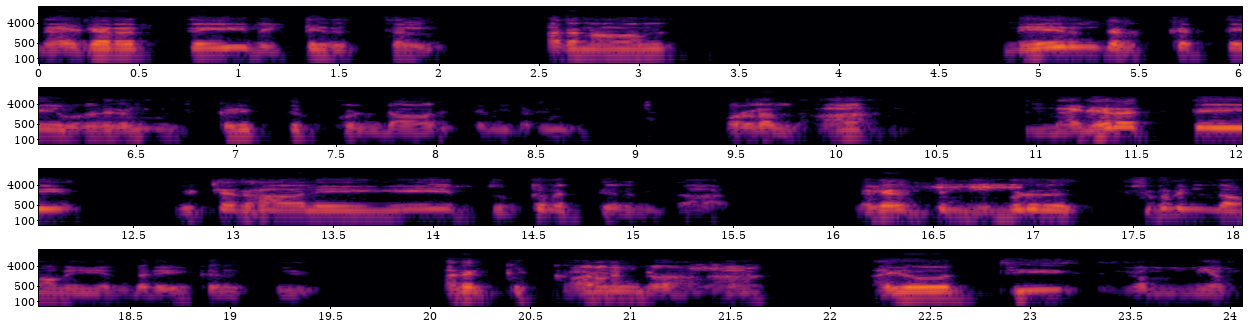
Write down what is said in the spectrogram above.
நகரத்தை விட்டிருத்தல்। அதனால் நேர்ந்த துக்கத்தை ஒருவரிடம் கழித்துக் கொண்டார் என்பது. பொருளல்லா நகரத்தை விட்டதாலேயே துக்கமத்திருந்தார் நகரத்தில் இவ்வளவு சுகமில்லாமை என்பதே கருத்து. அதற்கு காரணங்களான அயோத்தி ரம்யம்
